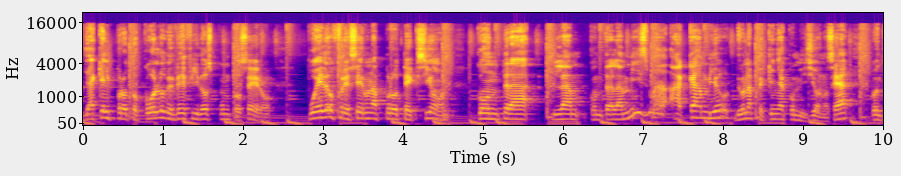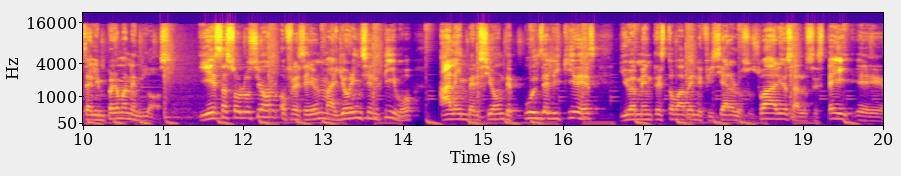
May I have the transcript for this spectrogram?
Ya que el protocolo de DeFi 2.0 puede ofrecer una protección contra la, contra la misma a cambio de una pequeña comisión, o sea, contra el impermanent loss. Y esa solución ofrecería un mayor incentivo a la inversión de pools de liquidez y obviamente esto va a beneficiar a los usuarios, a los, stake, eh,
